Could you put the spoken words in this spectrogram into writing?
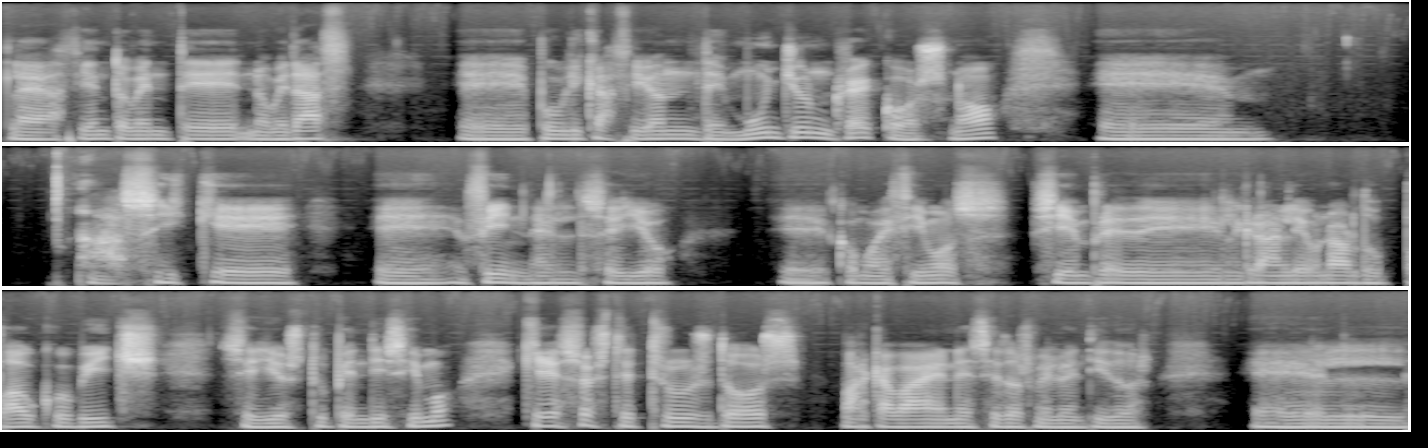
la 120 novedad eh, publicación de Moonjun Records, ¿no? Así que, en fin, el sello, eh, como decimos siempre, del gran Leonardo Paukovic, sello estupendísimo, que eso este Truce 2 marcaba en ese 2022 el,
